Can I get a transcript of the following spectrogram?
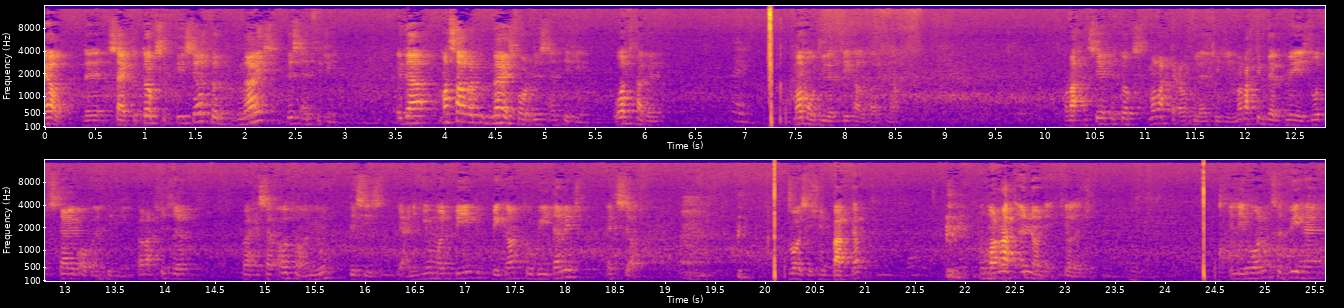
help the cytotoxic T cell to recognize this antigen. إذا ما صار recognize for this antigen, what happened? ما موجودة T helper هنا. راح يصير toxic ما راح تعرف ال antigen، ما راح تقدر تميز what type of antigen، فراح يصير راح يصير autoimmune disease، يعني human being began to be damaged itself. Predisposing factor ومرات unknown etiology اللي هو نقصد بيها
